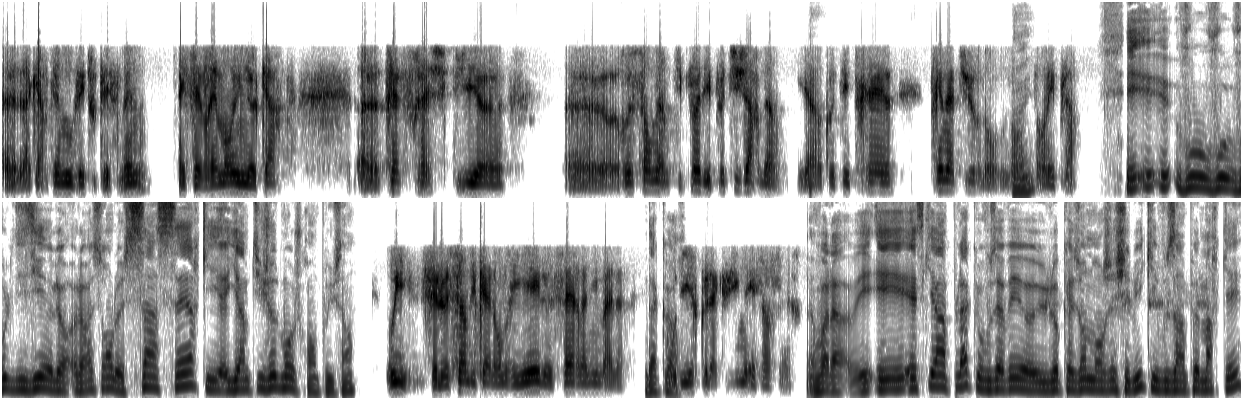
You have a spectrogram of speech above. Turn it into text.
la carte est renouvelée toutes les semaines et c'est vraiment une carte très fraîche qui ressemble un petit peu à des petits jardins. Il y a un côté très, très nature dans, dans les plats. Et, vous, vous, vous, le disiez, le, restaurant Le Saint-Cerf, il y a un petit jeu de mots, je crois, en plus. Hein oui, c'est le saint du calendrier, le cerf l'animal. D'accord. Pour dire que la cuisine est sincère. Voilà. Et, est-ce qu'il y a un plat que vous avez euh, eu l'occasion de manger chez lui qui vous a un peu marqué?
